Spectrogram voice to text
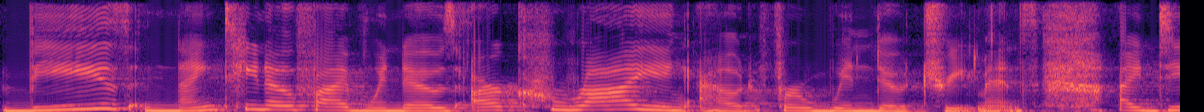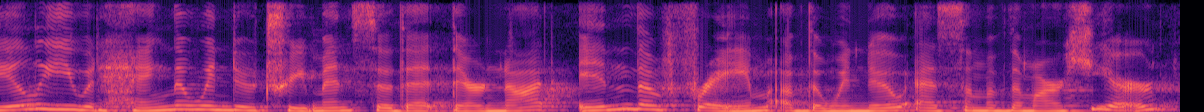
these 1905 windows are crying out for window treatments. Ideally, you would hang the window treatments so that they're not in the frame of the window, as some of them are here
